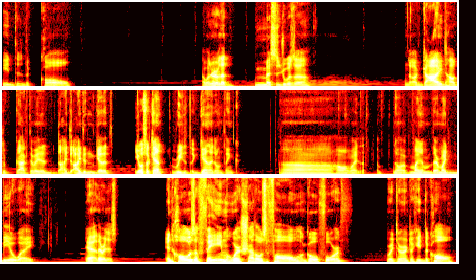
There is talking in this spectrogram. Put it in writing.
Heed the call. I wonder if that message was a a guide how to activate it. I, I didn't get it. You also can't read it again, I don't think. Uh, oh, wait. No, might, there might be a way. Yeah, there it is. In halls of fame where shadows fall, go forth, return to heed the call.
